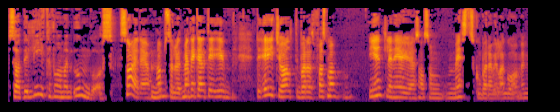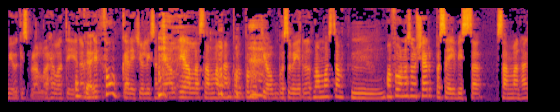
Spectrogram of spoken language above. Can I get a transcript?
Så att det är lite var man umgås. Så är det, absolut. Men jag tänker att det är, det är ju alltid bara... Fast man, egentligen är jag ju en sån som mest skulle bara vilja gå med mjukisbrallor hela tiden. Okej. Men det funkar inte ju liksom i, all, i alla sammanhang på, på mitt jobb och så vidare. Att man, måste, man får nog som skärpa sig i vissa sammanhang.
